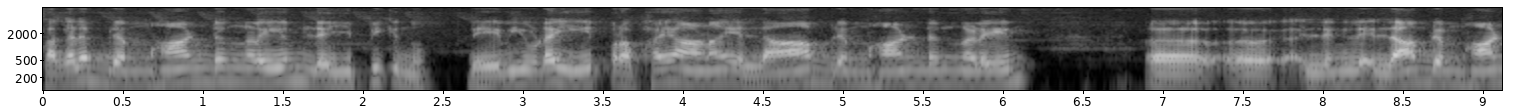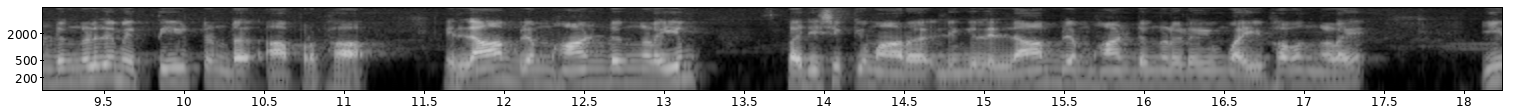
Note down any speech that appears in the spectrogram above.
സകല ബ്രഹ്മാണ്ടങ്ങളെയും ലയിപ്പിക്കുന്നു. ദേവിയുടെ ഈ പ്രഭയാണ് എല്ലാ ബ്രഹ്മാണ്ടങ്ങളെയും അല്ലെങ്കിൽ എല്ലാ ബ്രഹ്മാണ്ടങ്ങളിലും എത്തിയിട്ടുണ്ട് ആ പ്രഭ. എല്ലാ ബ്രഹ്മാണ്ടങ്ങളെയും സ്പരിശിക്കുമാറ് അല്ലെങ്കിൽ എല്ലാ ബ്രഹ്മാണ്ടങ്ങളുടെയും വൈഭവങ്ങളെ ഈ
